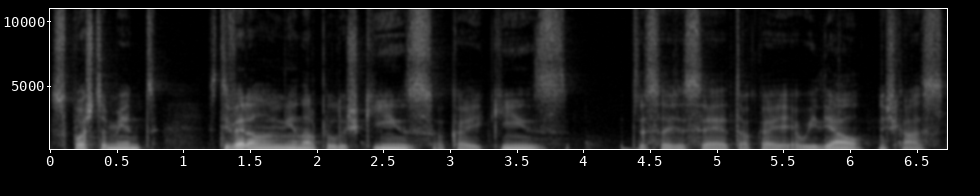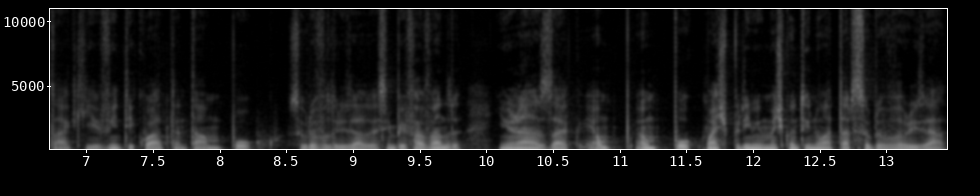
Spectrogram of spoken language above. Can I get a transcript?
supostamente, se estiver a andar pelos 15, ok, 15 16 a 7, ok, é o ideal. Neste caso está aqui a 24, portanto está um pouco sobrevalorizado o S&P 500 e o Nasdaq é um, é um pouco mais premium, mas continua a estar sobrevalorizado.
